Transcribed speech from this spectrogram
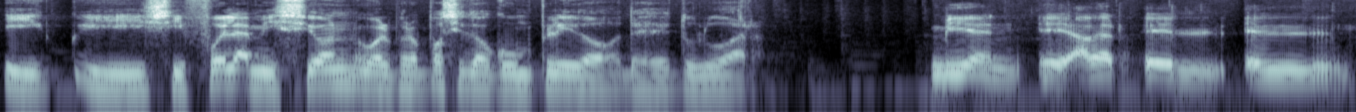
Y, si fue la misión o el propósito cumplido desde tu lugar. Bien, eh, a ver, el,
